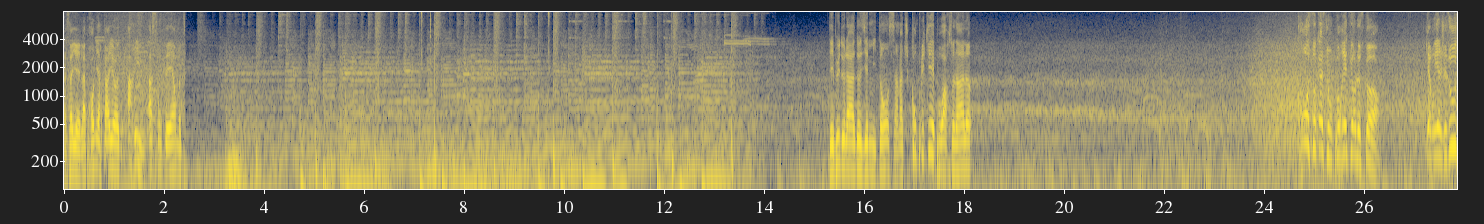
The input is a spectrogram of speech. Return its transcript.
Ah, ça y est, la première période arrive à son terme. Début de la deuxième mi-temps, c'est un match compliqué pour Arsenal. Grosse occasion pour réduire le score. Gabriel Jesus,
